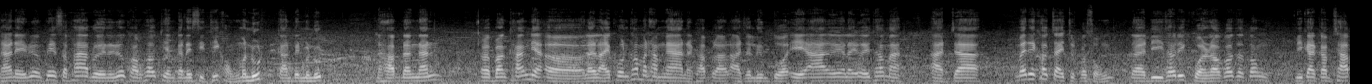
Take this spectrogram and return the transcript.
นะในเรื่องเพศสภาพเลยในเรื่องความเท่าเทียมกันในสิทธิของมนุษย์การเป็นมนุษย์นะครับ ดังนั้นบางครั้งเนี่ยหลาย ๆ คนเข้ามาทำงานนะครับเราอาจจะลืมตัว AR เอ้ยอะไรเอ้ยถ้ามาอาจจะไม่ได้เข้าใจจุดประสงค์ดีเท่าที่ควรเราก็จะต้องมีการกำชับ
